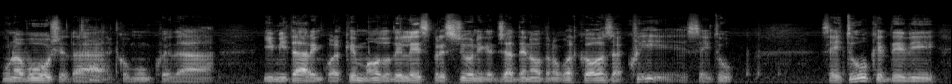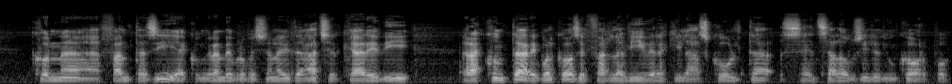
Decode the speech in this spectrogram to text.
una voce da, certo. comunque da imitare in qualche modo, delle espressioni che già denotano qualcosa, qui sei tu, sei tu che devi con eh, fantasia e con grande professionalità cercare di raccontare qualcosa e farla vivere a chi la ascolta senza l'ausilio di un corpo,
